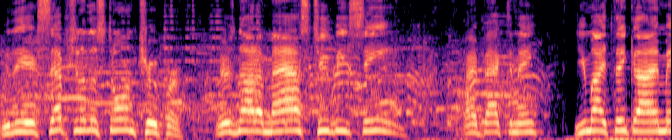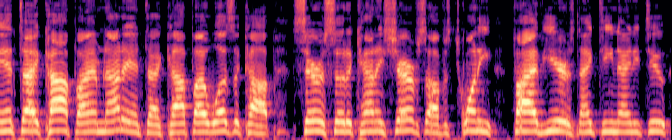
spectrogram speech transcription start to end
With the exception of the stormtrooper, there's not a mask to be seen. All right, back to me. You might think I'm anti cop. I am not anti cop. I was a cop. Sarasota County Sheriff's Office, 25 years, 1992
